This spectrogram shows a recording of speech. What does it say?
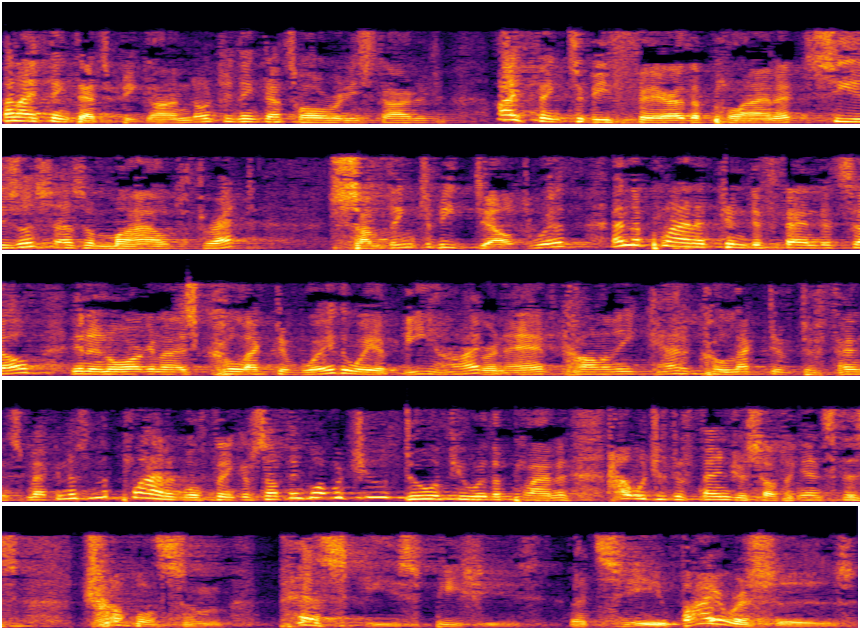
And I think that's begun. Don't you think that's already started? I think, to be fair, the planet sees us as a mild threat something to be dealt with, and the planet can defend itself in an organized collective way, the way a beehive or an ant colony can. A collective defense mechanism. The planet will think of something. What would you do if you were the planet? How would you defend yourself against this troublesome, pesky species? Let's see, viruses.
